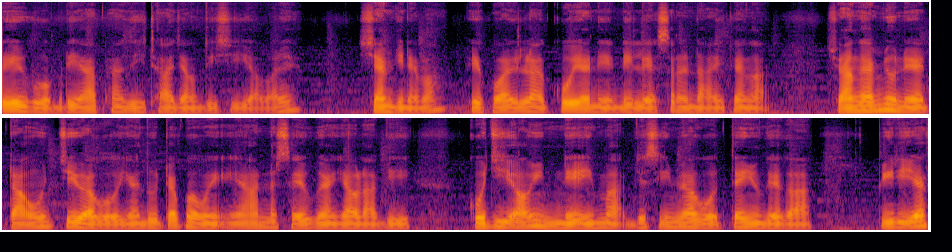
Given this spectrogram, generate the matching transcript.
၄ဦးကိုမတရားဖမ်းဆီးထားကြောင်းသိရှိရပါတယ်။ရှမ်းပြည်နယ်မှာဖေဖော်ဝါရီလ9ရက်နေ့နေ့လယ်12နာရီခန့်ကရွာငံမြို့နယ်တောင်ဦးကျေးရွာကိုရန်သူတပ်ဖွဲ့ဝင်အင်အား20ဦးခန့်ရောက်လာပြီးကိုကြီးအောင်၏နေအိမ်မှပစ္စည်းများကိုတင်ယူခဲ့က PDF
